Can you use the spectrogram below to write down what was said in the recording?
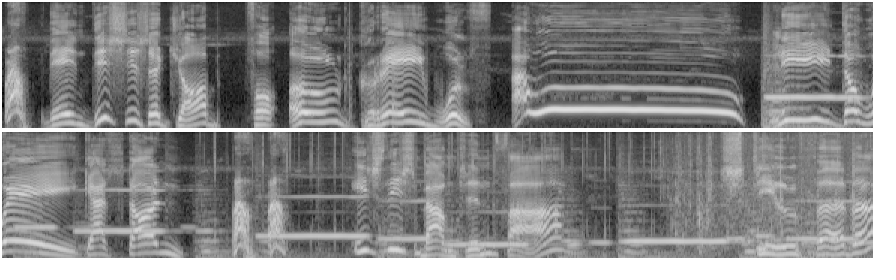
Well. Then this is a job for Old Grey Wolf. Awoo! Lead the way, Gaston. Is this mountain far? Still further?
